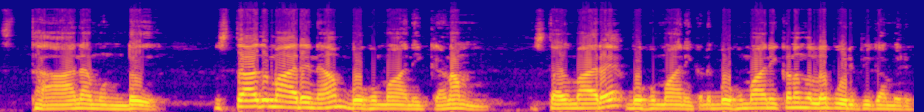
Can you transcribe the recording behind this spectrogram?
സ്ഥാനമുണ്ട്. ഉസ്താദുമാരെ നാം ബഹുമാനിക്കണം. ഉസ്താദുമാരെ ബഹുമാനിക്കണം. ബഹുമാനിക്കണം എന്നുള്ളത് പൂരിപ്പിക്കാൻ വരും.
